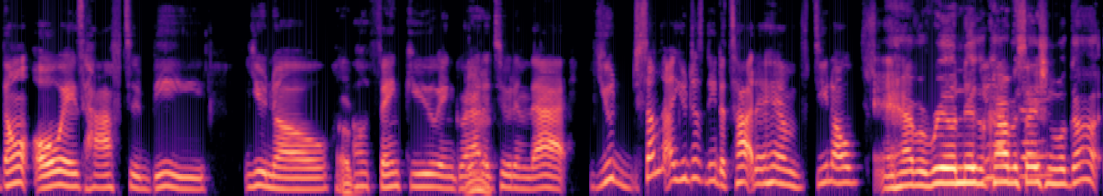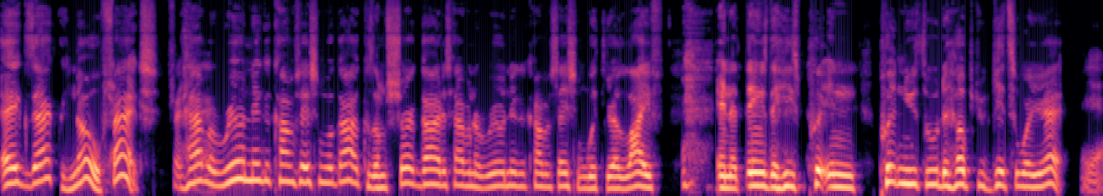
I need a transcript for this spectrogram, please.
don't always have to be you know, Uh, oh, thank you and gratitude and that. You sometimes you just need to talk to him, you know, and have a real nigga conversation with God. Exactly. No, facts. for have a real nigga conversation with God because I'm sure God is having a real nigga conversation with your life and the things that He's putting putting you through to help you get to where you're at. Yeah,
